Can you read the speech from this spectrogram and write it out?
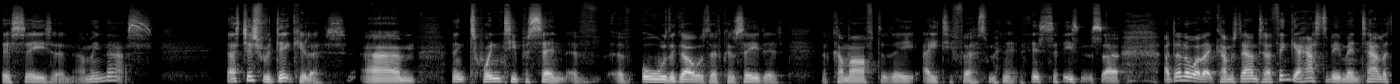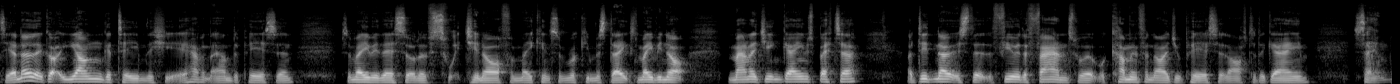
this season. I mean, that's that's just ridiculous. Um, I think 20% of, of all the goals they've conceded have come after the 81st minute this season. So I don't know what that comes down to. I think it has to be mentality. I know they've got a younger team this year, haven't they, under Pearson? So maybe they're sort of switching off and making some rookie mistakes, maybe not managing games better. I did notice that a few of the fans were, were coming for Nigel Pearson after the game saying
